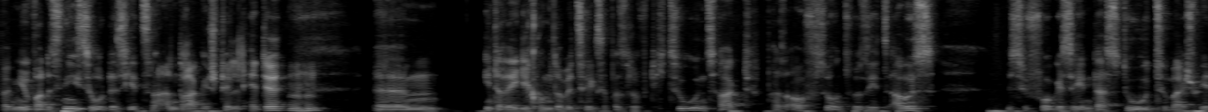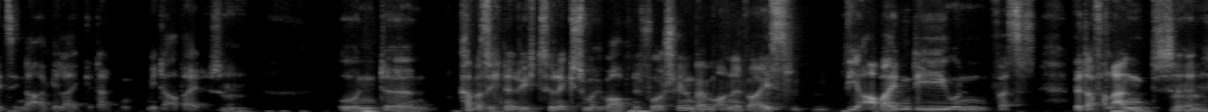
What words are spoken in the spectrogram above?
bei mir war das nie so, dass ich jetzt einen Antrag gestellt hätte. Mhm. Ähm, in der Regel kommt der Bezirksapostel auf dich zu und sagt, pass auf, so und so sieht es aus. Ist es vorgesehen, dass du zum Beispiel jetzt in der AG Leitgedanken mitarbeitest. Mhm. Und ähm, kann man sich natürlich zunächst mal überhaupt nicht vorstellen, weil man auch nicht weiß, wie arbeiten die und was wird da verlangt. Äh, Mhm.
